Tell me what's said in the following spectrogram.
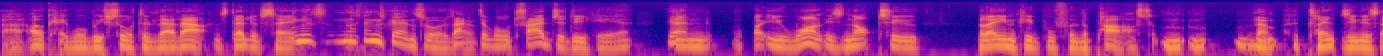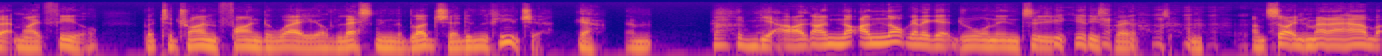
uh, okay, well we've sorted that out. Instead of saying it's, nothing's getting sorted out. tractable tragedy here, Yeah. and what you want is not to blame people for the past, No. cleansing as that might feel, but to try and find a way of lessening the bloodshed in the future. Yeah. Um, yeah, I, I'm not. I'm not going to get drawn into Israel. I'm sorry. No matter how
